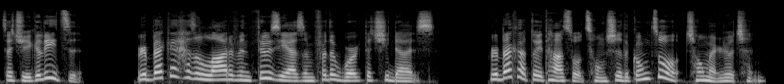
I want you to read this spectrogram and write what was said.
再举一个例子，Rebecca has a lot of enthusiasm for the work that she does. Rebecca 对她所从事的工作充满热忱。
